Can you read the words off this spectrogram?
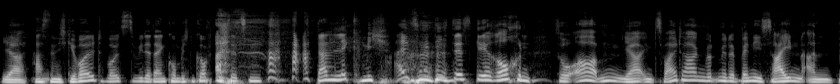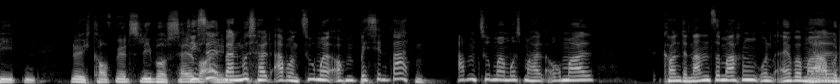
Ja. Hast du nicht gewollt? Wolltest du wieder deinen komischen Kopf sitzen? Dann leck mich. Als hätte ich das gerochen. So, ah, hm, ja, in zwei Tagen wird mir der Benny sein anbieten. Nö, ich kaufe mir jetzt lieber selber Siehste, ein. man muss halt ab und zu mal auch ein bisschen warten. Ab und zu mal muss man halt auch mal Kontenanze machen und einfach mal. ja, aber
